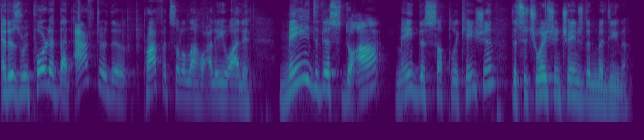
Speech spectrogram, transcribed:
It is reported that after the Prophet ﷺ made this dua, made this supplication, the situation changed in Medina.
